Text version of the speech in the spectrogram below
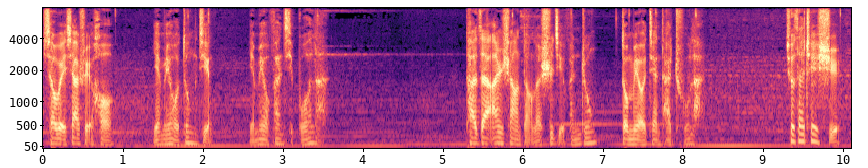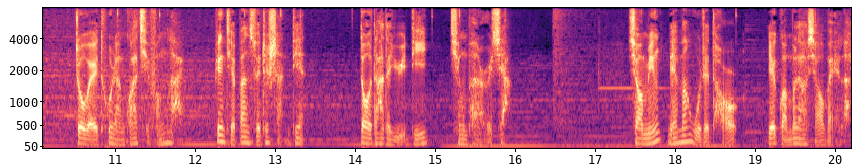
小伟下水后，也没有动静，也没有泛起波澜。他在岸上等了十几分钟，都没有见他出来。就在这时，周围突然刮起风来，并且伴随着闪电，豆大的雨滴倾盆而下。小明连忙捂着头，也管不了小伟了，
